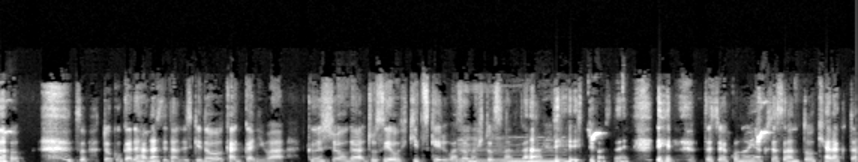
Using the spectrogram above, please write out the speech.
そうどこかで話してたんですけど閣下には勲章が女性を引きつける技の一つなんだなって言ってましたね。で私はこの役者さんとキャラクタ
